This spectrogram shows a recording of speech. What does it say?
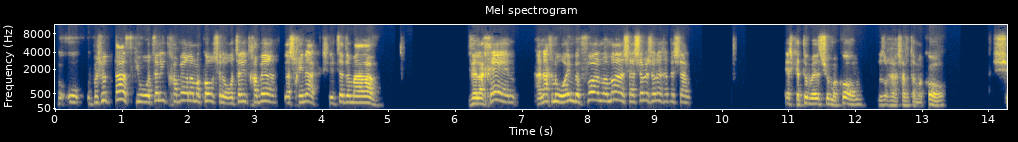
הוא, הוא, הוא פשוט טס כי הוא רוצה להתחבר למקור שלו, הוא רוצה להתחבר לשכינה שנמצאת במערב. ולכן אנחנו רואים בפועל ממש שהשמש הולכת לשם. יש כתוב באיזשהו מקום, לא זוכר עכשיו את המקור, ש...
